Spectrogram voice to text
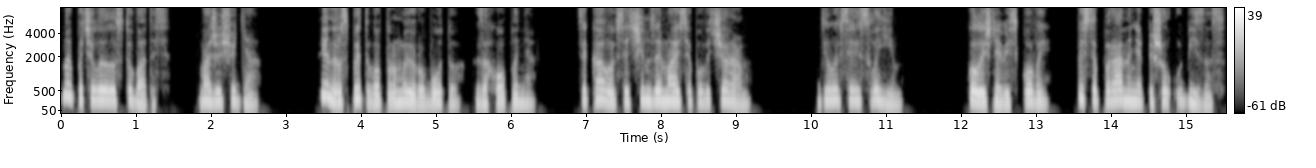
Ми почали листуватись майже щодня. Він розпитував про мою роботу, захоплення, цікавився, чим займаюся по вечорам, ділився і своїм. Колишній військовий після поранення пішов у бізнес,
